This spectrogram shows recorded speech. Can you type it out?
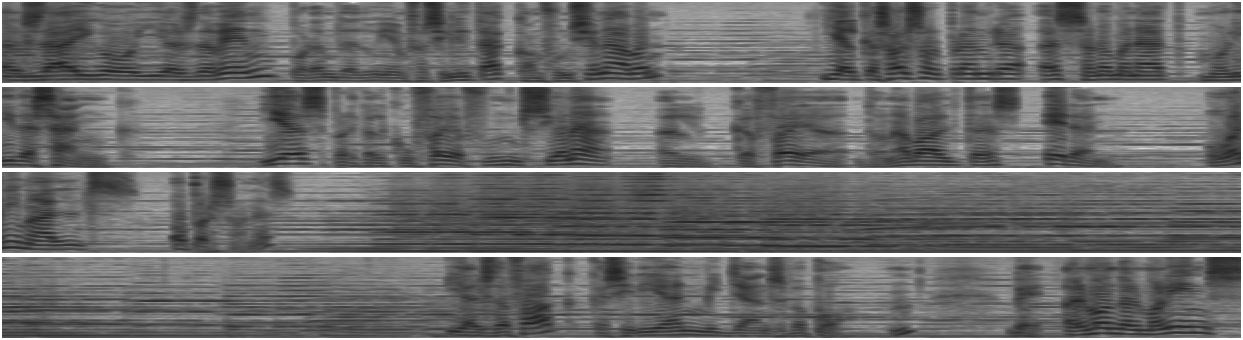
Els d'aigua i els de vent podem deduir amb facilitat com funcionaven i el que sol sorprendre és s'anomenat molí de sang. I és perquè el que ho feia funcionar, el que feia donar voltes, eren o animals o persones. I els de foc, que serien mitjans vapor. Hm? Bé, el món dels molins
